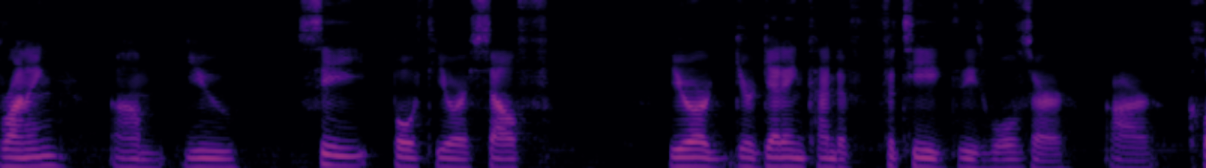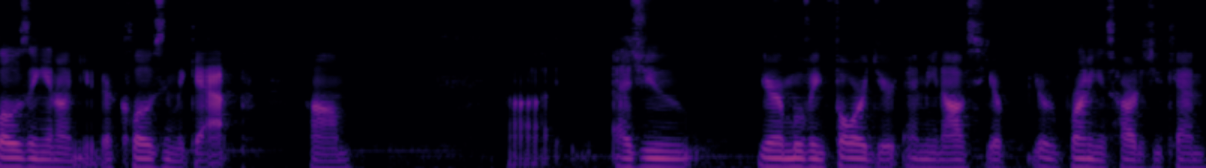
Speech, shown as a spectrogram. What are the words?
running, um, you see both yourself. You're you're getting kind of fatigued. These wolves are are closing in on you. They're closing the gap. Um, uh, as you you're moving forward, you're I mean obviously you're you're running as hard as you can,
